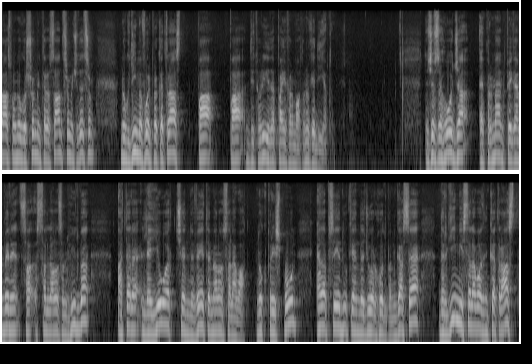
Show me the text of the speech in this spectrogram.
rast më duket shumë interesant, shumë i çuditshëm, nuk di me fol për këtë rast pa pa dituri dhe pa informata, nuk e di atë. Në qëfë se hoxha e përmend pejgamberin sallallahu sallam n'hutbe, atëherë lejohet që në vete me ra në salavat. Nuk prish punë, edhe pse je duke e ndëgjuar hutben. Ngase, dërgimi i salavatit në këtë rast,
